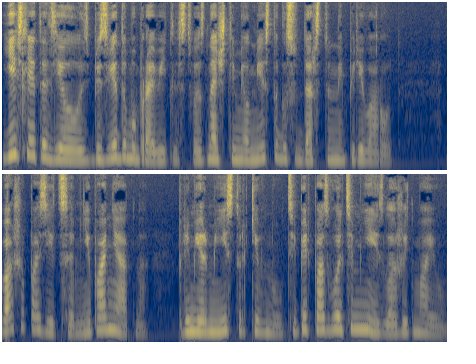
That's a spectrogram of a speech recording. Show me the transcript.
Если это делалось без ведома правительства, значит, имел место государственный переворот. Ваша позиция мне понятна. Премьер-министр кивнул. Теперь позвольте мне изложить мою.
